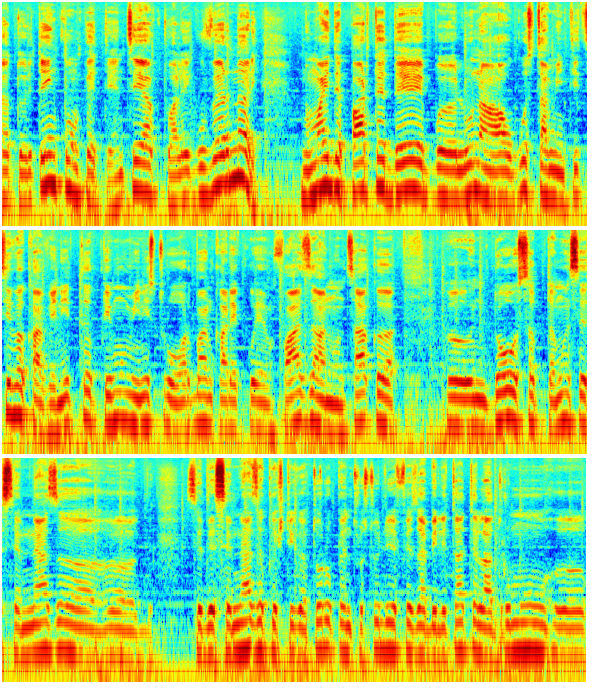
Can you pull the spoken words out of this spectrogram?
datorită incompetenței actualei guvernări. Nu mai departe de luna august, amintiți-vă că a venit primul ministru Orban care cu enfază anunța că în două săptămâni se semnează, se desemnează câștigătorul pentru studii de fezabilitate la drumul,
